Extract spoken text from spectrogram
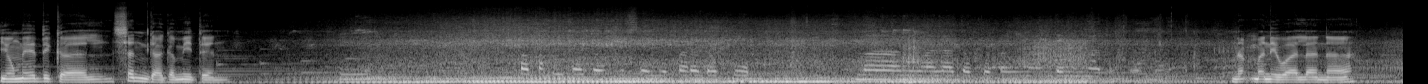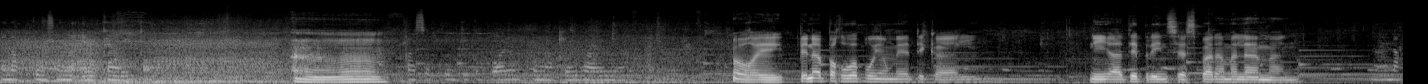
Yung medical, saan gagamitin? Hmm. Papakita daw po sa iyo para daw po maniwala daw po kayo na ganun nga daw po. Na, maniwala na... Anak po siya ng engkanto. Ah, Kaso po hindi ko po alam kung nakuha niya. Okay. Pinapakuha po yung medical ni Ate Princess para malaman Na anak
